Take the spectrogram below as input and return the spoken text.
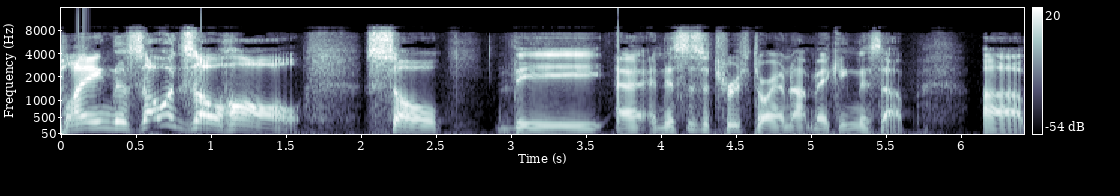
playing the so and so hall. So the uh, and this is a true story. I'm not making this up. Uh,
